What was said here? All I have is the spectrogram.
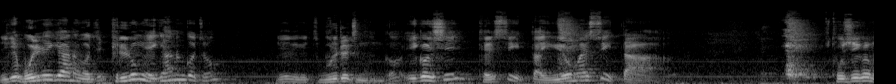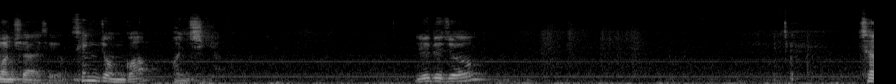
이게 뭘 얘기하는 거지? 빌롱 얘기하는 거죠. 무리를 짓는 거. 이것이 될 수 있다. 유용할 수 있다. 도식을 먼저 하세요. 생존과 번식이요. 이해되죠? 자,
